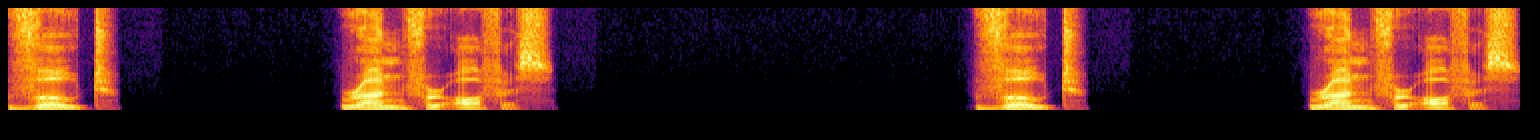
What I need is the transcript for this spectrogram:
Vote. Run for office. Vote. Run for office.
